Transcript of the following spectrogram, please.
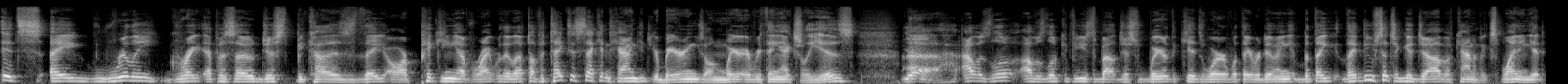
it's a really great episode just because they are picking up right where they left off. It takes a second to kind of get your bearings on where everything actually is. Yeah. Uh, I was a little, I was a little confused about just where the kids were, what they were doing, but they they do such a good job of kind of explaining it.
